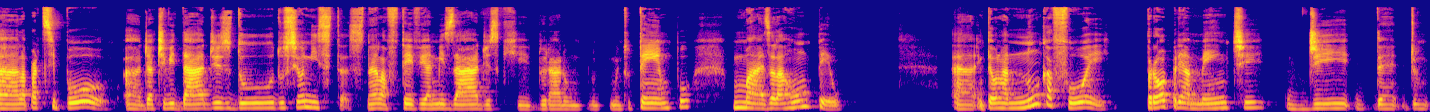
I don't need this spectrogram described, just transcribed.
Ah, ela participou uh, de atividades do, dos sionistas, né? Ela teve amizades que duraram muito tempo, mas ela rompeu. Uh, então, ela nunca foi propriamente de, de, de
